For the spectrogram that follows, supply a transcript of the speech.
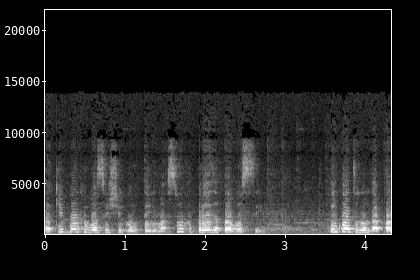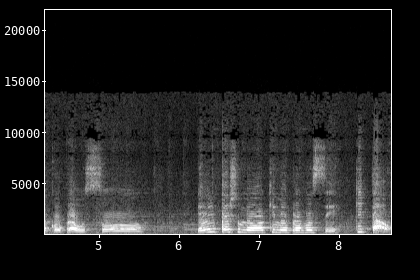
Filhota, que bom que você chegou. Tenho uma surpresa para você. Enquanto não dá para comprar o som, eu empresto meu Walkman para você. Que tal?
